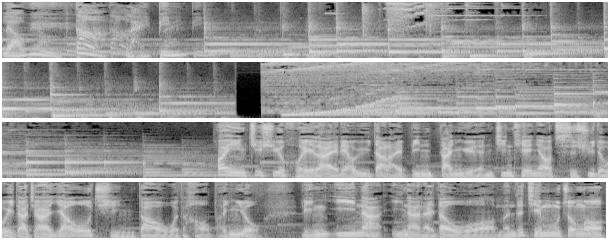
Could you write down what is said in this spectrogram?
疗愈大来宾。欢迎继续回来疗愈大来宾单元。今天要持续的为大家邀请到我的好朋友林依娜，依娜来到我们的节目中哦。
